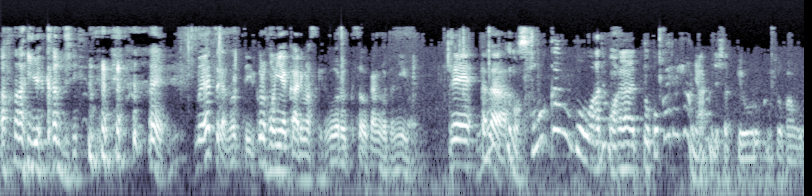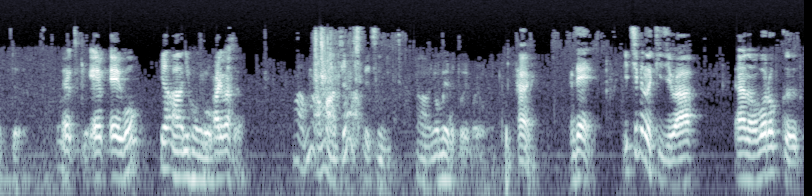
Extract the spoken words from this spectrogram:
ああいう感じ。はい。のやつが載っている。これ翻訳ありますけど、56相関号と2号。で、ただ僕、の相関号は、でも、えーっと、国会図書館にあるんでしたっけ、オーロックの相関号って。ええ英語？いや、あ日本語。ありますよ。まあまあまあ、じゃあ別に、あ読めると言えば読める。はい。で、一部の記事は、あの、ウォーロック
